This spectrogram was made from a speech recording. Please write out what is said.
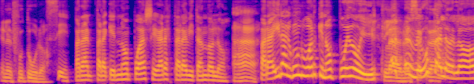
En el futuro. Sí, para, para que no pueda llegar a estar habitándolo. Ah, Para ir a algún lugar que no puedo ir. Claro, Me gusta lo, lo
